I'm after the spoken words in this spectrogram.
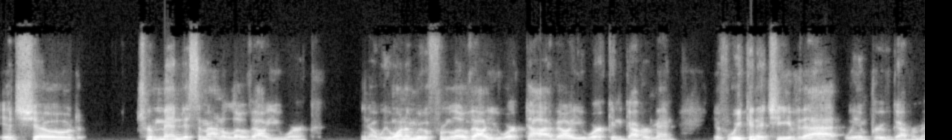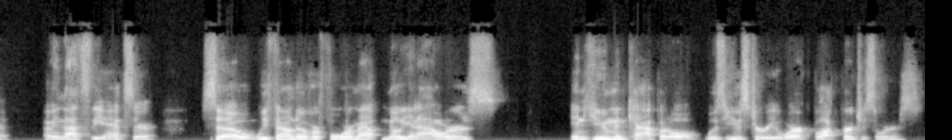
it showed tremendous amount of low value work. You know, we want to move from low value work to high value work in government. If we can achieve that, we improve government. I mean, that's the answer. So we found over 4 million hours in human capital was used to rework block purchase orders.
